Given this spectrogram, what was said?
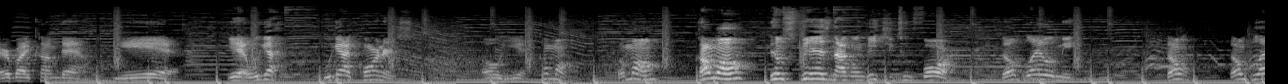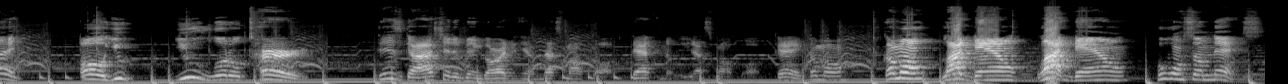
Everybody come down. Yeah. Yeah, we got we got corners. Oh yeah. Come on. Come on. Come on. Them spins not gonna get you too far. Don't play with me. Don't don't play. Oh you you little turd. This guy should have been guarding him. That's my fault. Definitely, that's my fault. Okay, come on. Come on. Lock down. Lock down. Who wants some next?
